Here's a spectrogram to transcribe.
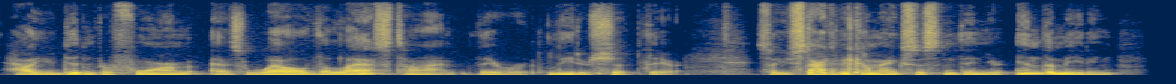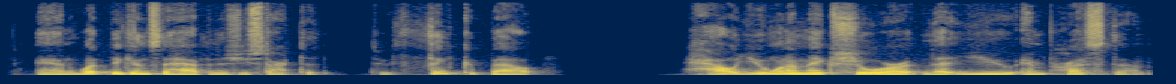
how you didn't perform as well the last time there were leadership there. So you start to become anxious and then you're in the meeting and what begins to happen is you start to, to think about how you want to make sure that you impress them,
